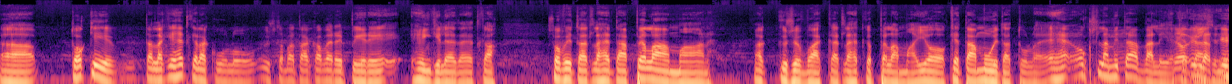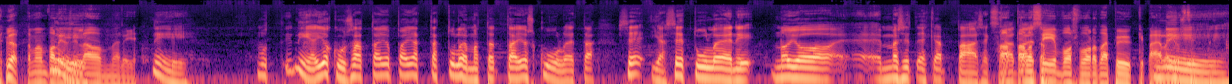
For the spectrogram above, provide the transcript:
Ää, toki tälläkin hetkellä kuuluu ystävä- tai kaveripiiri henkilöitä, jotka sovitaan, että lähdetään pelaamaan. Mä kysyn vaikka, että lähdetkö pelaamaan, joo, ketä muita tulee. Eihän, onko sillä mitään väliä? Se on yllät, sinne- yllättävän paljon Niin. sillä on väliä. Niin. Mut, niin, ja joku saattaa jopa jättää tulematta, tai jos kuulee, että se ja se tulee, niin no joo, en mä sitten ehkä pääsekään. Saattaa olla siivousvuoro tai pyykkipäivä just. niin.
